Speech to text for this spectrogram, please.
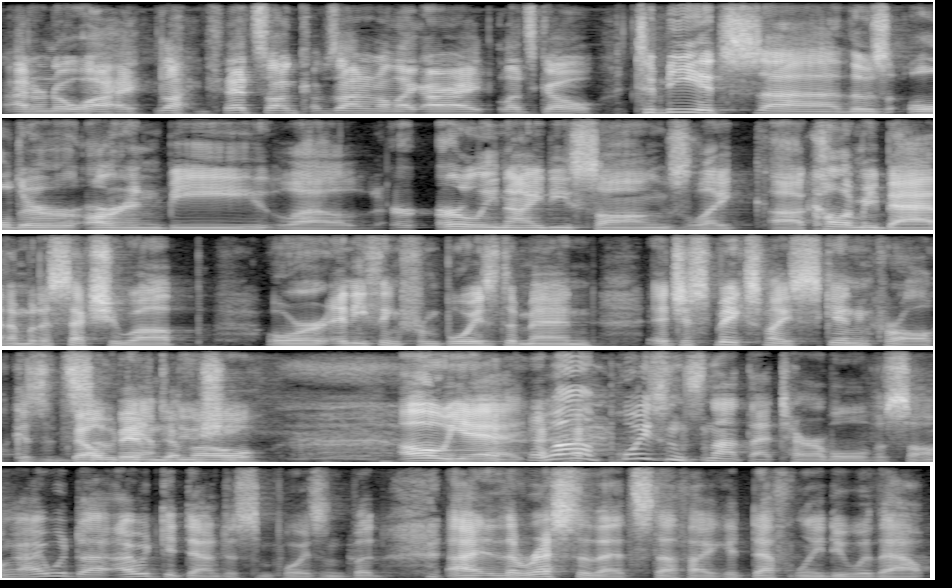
I don't know why. Like that song comes on and I'm like, all right, let's go. To me, it's uh, those older R and B, uh, early '90s songs like uh, "Color Me Badd," "I'm Gonna Sex You Up," or anything from Boyz II Men. It just makes my skin crawl because it's Bell so damn DeVoe. douchey. Oh yeah, well, Poison's not that terrible of a song. I would uh, I would get down to some Poison, but uh, the rest of that stuff I could definitely do without.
